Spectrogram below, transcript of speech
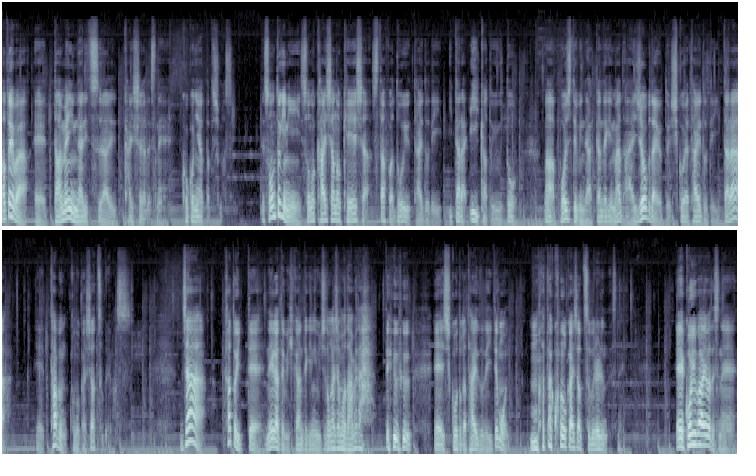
例えば、えー、ダメになりつつある会社がですねここにあったとします。でその時にその会社の経営者スタッフはどういう態度でいたらいいかというとまあポジティブに楽観的にまあ大丈夫だよという思考や態度でいたら、えー、多分この会社は潰れます。じゃあかといってネガティブ悲観的にうちの会社もうダメだっていう、えー、思考とか態度でいてもまたこの会社は潰れるんですね。えー、こういう場合はですね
